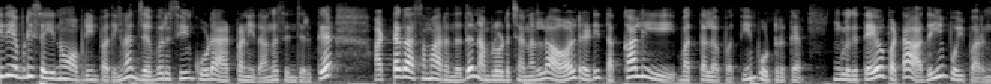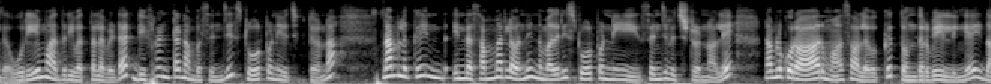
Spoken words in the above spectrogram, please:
இது எப்படி செய்யணும் அப்படின்னு பார்த்தீங்கன்னா ஜவ்வரிசியும் கூட ஆட் பண்ணி தாங்க செஞ்சுருக்கு. அட்டகாசமாக இருந்தது. நம்மளோட சேனலில் ஆல்ரெடி தக்காளி வத்தலை பற்றியும் போட்டிருக்கேன். உங்களுக்கு தேவைப்பட்டால் அதையும் போய் பாருங்கள் ஒரே மாதிரி வத்தலை விட டிஃப்ரெண்ட்டாக நம்ம செஞ்சு ஸ்டோர் பண்ணி வச்சுக்கிட்டோம்னா நம்மளுக்கு இந்த இந்த சம்மரில் வந்து இந்த மாதிரி ஸ்டோர் பண்ணி செஞ்சு வச்சுட்டோம்னாலே நம்மளுக்கு ஒரு ஆறு மாதம் அளவுக்கு தொந்தரவே இல்லைங்க. இது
